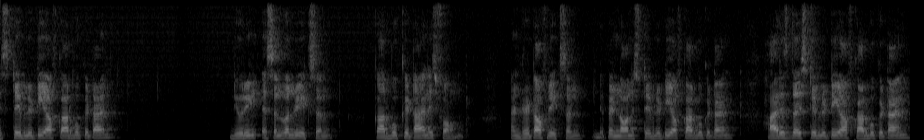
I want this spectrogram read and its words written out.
stability of carbocation. During SN1 reaction, carbocation is formed and rate of reaction depend on stability of carbocation. Higher is the stability of carbocation,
